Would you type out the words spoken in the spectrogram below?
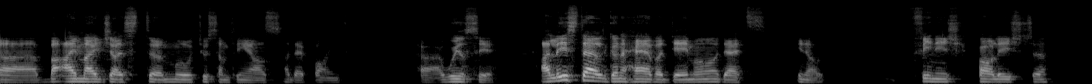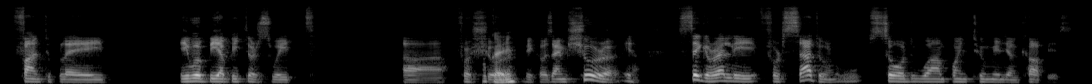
Uh, but I might just uh, move to something else at that point. Uh, we'll see. At least I'm gonna have a demo that's you know finished, polished, uh, fun to play. It would be a bittersweet uh, for sure Okay. because I'm sure you know Sega Rally for Saturn sold 1.2 million copies,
